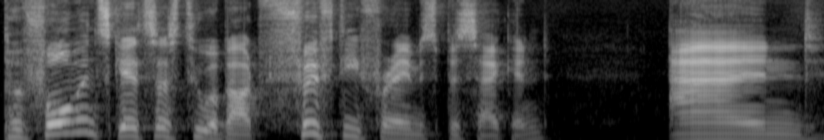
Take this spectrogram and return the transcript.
Performance gets us to about 50 frames per second, and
